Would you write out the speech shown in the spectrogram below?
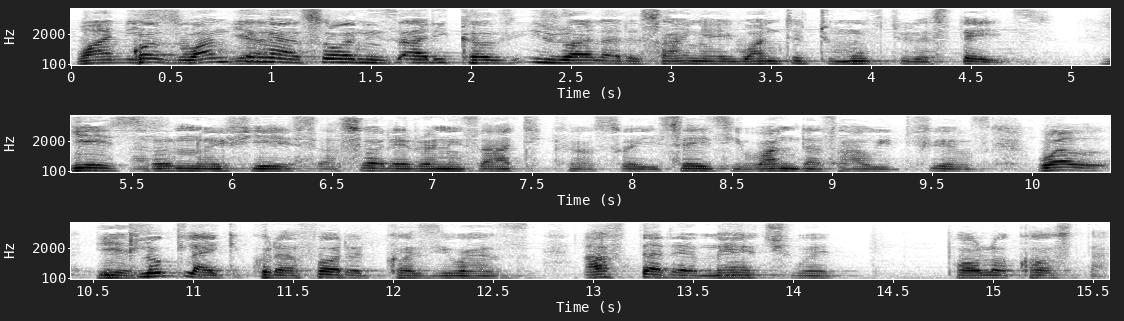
one Because one thing yeah. I saw in his articles, Israel Adesanya, he wanted to move to the States. Yes. I don't know if yes, I saw that on his article. So he says he wonders how it feels. Well, Yes. it looked like he could afford it because he was after the match with Paulo Costa.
